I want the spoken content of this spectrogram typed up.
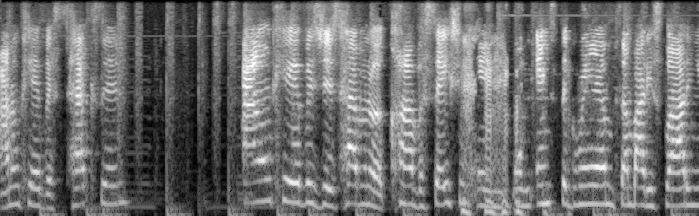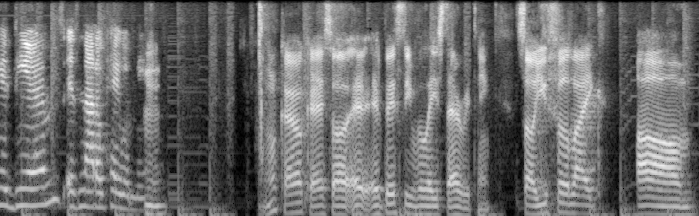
I don't care if it's texting. I don't care if it's just having a conversation in, on Instagram. Somebody sliding your DMs is not okay with me. Mm. Okay, okay. So it, it basically relates to everything. So you feel like um,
